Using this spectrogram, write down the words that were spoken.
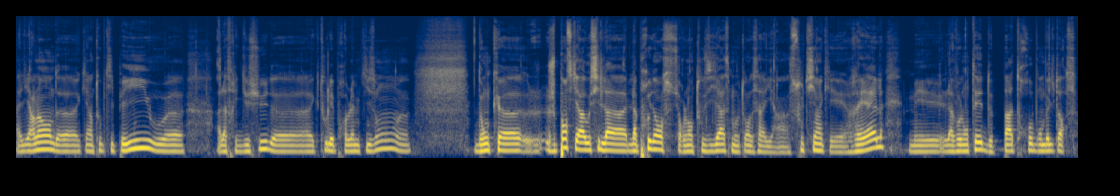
à l'Irlande, euh, qui est un tout petit pays, ou euh, à l'Afrique du Sud, avec tous les problèmes qu'ils ont. Donc, je pense qu'il y a aussi de la, prudence sur l'enthousiasme autour de ça. Il y a un soutien qui est réel, mais la volonté de pas trop bomber le torse.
